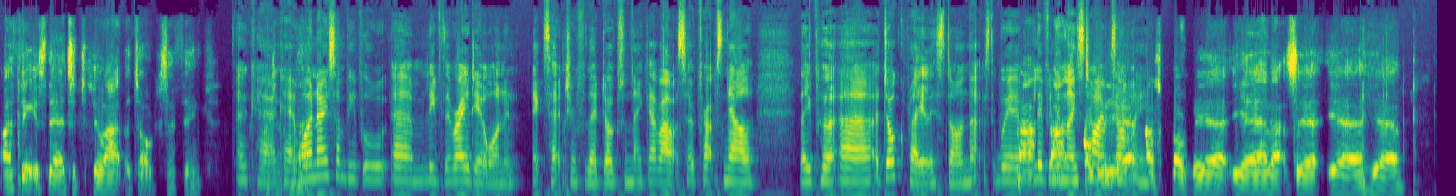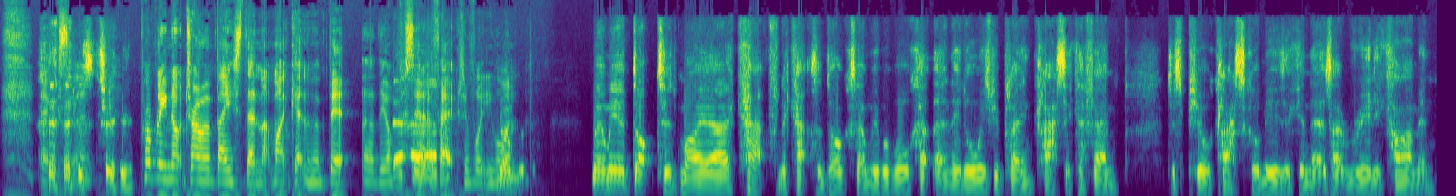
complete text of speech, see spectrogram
I think it's there to chill out the dogs. I think. Okay, okay. know. Well, I know some people um, leave the radio on and etc. for their dogs when they go out. So perhaps now they put uh, a dog playlist on. That's we're That- living in those times, it. aren't we? That's probably it. Yeah, that's it. Yeah, yeah. Excellent. Probably not drum and bass. Then that might get them a bit uh, the opposite effect of what you When, want. when we adopted my uh, cat from the Cats and Dogs Home, we would walk up there and they'd always be playing classic FM, just pure classical music in there. It's like really calming.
